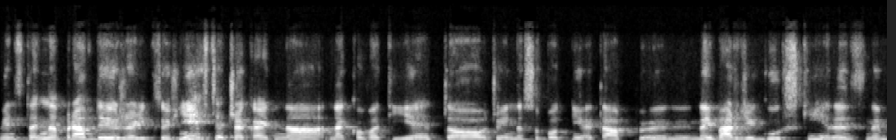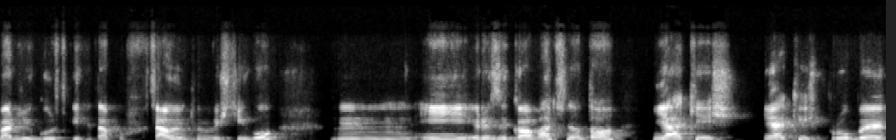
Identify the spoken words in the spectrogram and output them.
więc tak naprawdę jeżeli ktoś nie chce czekać na, na Kowatiję, to czyli na sobotni etap y, najbardziej górski, jeden z najbardziej górskich etapów w całym tym wyścigu mm, i ryzykować, no to jakieś, jakieś próby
